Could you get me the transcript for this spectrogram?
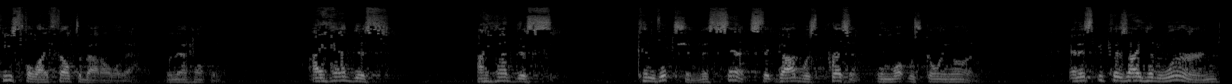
peaceful I felt about all of that when that happened. I had this, I had this conviction, this sense that God was present in what was going on. And it's because I had learned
